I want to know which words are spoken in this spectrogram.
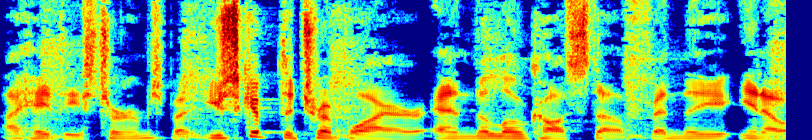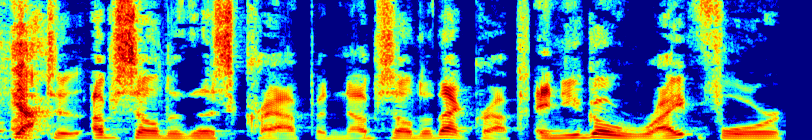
I hate these terms, but you skip the tripwire and the low cost stuff and the, you know, yeah. up to upsell to this crap and upsell to that crap. And you go right for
